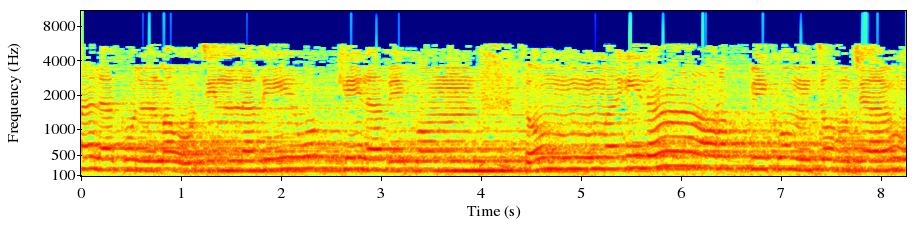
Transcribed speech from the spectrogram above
ملك الموت الذي وكل بكم. ثم إلى ربكم ترجعون.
